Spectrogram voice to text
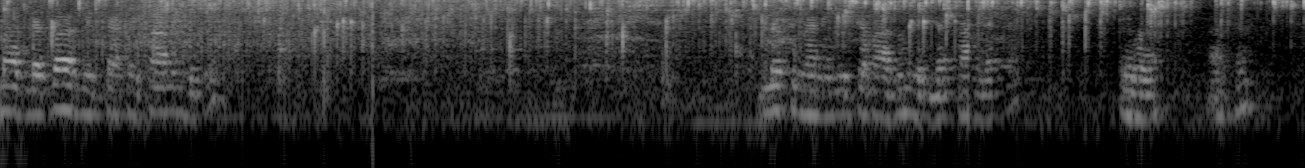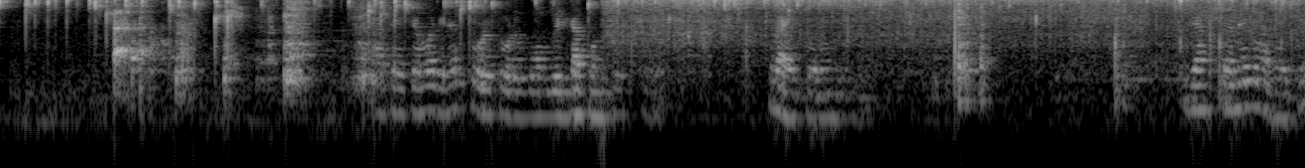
भाजल्यात बघा मिरच्या काही काढून घेते. लसूण आणि मिरच्या भाजून घेतल्या चांगल्या हे बघा असं. आता याच्यामध्ये ना थोडं थोडं बोंबील टाकून फ्राय करून घेते. जास्त नाही भाजायचे.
